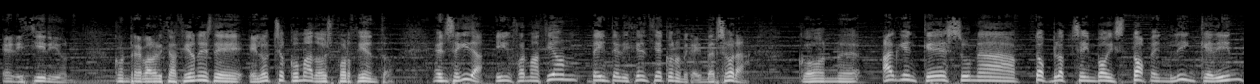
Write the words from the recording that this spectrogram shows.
el Ethereum, con revalorizaciones del 8,2%. Enseguida, información de inteligencia económica inversora con eh, alguien que es una top blockchain voice top en LinkedIn,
